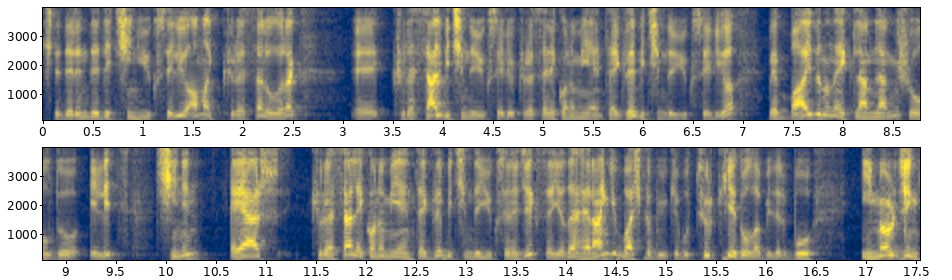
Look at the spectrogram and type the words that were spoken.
İşte derin dedi Çin yükseliyor ama küresel olarak e, küresel biçimde yükseliyor. Küresel ekonomiye entegre biçimde yükseliyor. Ve Biden'ın eklemlenmiş olduğu elit Çin'in eğer küresel ekonomiye entegre biçimde yükselecekse ya da herhangi bir başka bir ülke bu Türkiye'de olabilir. Bu emerging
